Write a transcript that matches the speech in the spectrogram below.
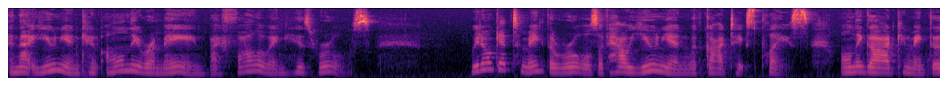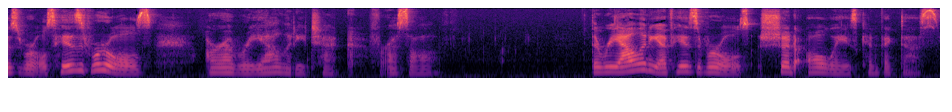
And that union can only remain by following His rules. We don't get to make the rules of how union with God takes place. Only God can make those rules. His rules are a reality check for us all. The reality of His rules should always convict us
